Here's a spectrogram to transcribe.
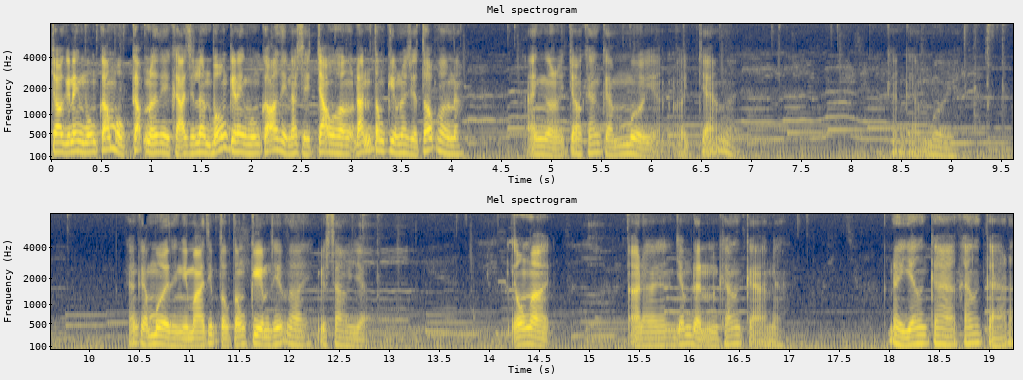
Cho kỹ năng muốn có một cấp nữa thì khả sẽ lên bốn kỹ năng muốn có thì nó sẽ trâu hơn, đánh tống kim nó sẽ tốt hơn nè. Anh ngờ nó cho kháng cảm 10 ở chán rồi. Kháng cảm 10 kháng cảm 10 thì ngày mai tiếp tục tống kim tiếp thôi, biết sao giờ. Đúng rồi. À đây, giám định kháng cả nè cái này giám cả kháng cả đó.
